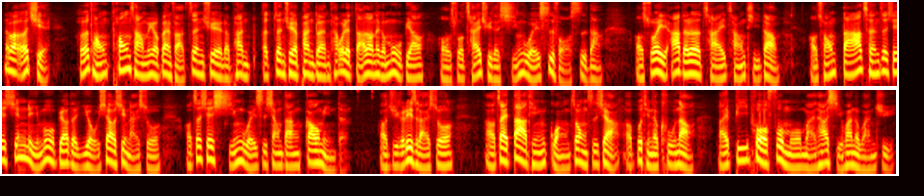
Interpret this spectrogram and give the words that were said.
那么而且儿童通常没有办法正确的判呃正确的判断他为了达到那个目标哦所采取的行为是否适当哦，所以阿德勒才常提到哦，从达成这些心理目标的有效性来说哦，这些行为是相当高明的哦。举个例子来说啊，在大庭广众之下而不停的哭闹。来逼迫父母买他喜欢的玩具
